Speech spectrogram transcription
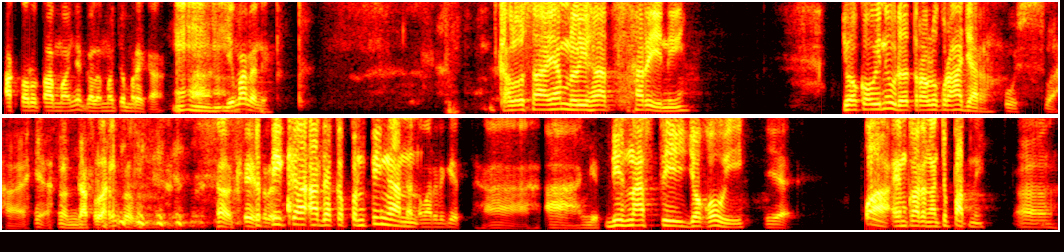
aktor utamanya segala macam mereka. Nah, Mm-mm. gimana nih? Kalau saya melihat hari ini, Jokowi ini udah terlalu kurang ajar. Us, bahaya. Gas langsung. Oke. terus. Ketika ada kepentingan kemarin dikit. Ah, ah, gitu. dinasti Jokowi, Iya. wah MK dengan cepat nih Ah,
